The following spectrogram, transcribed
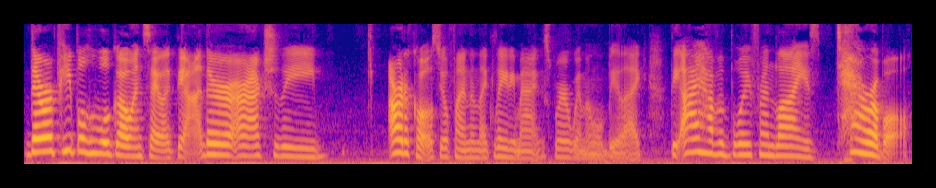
there are people who will go and say like the there are actually articles you'll find in like lady mags where women will be like the i have a boyfriend lie is terrible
